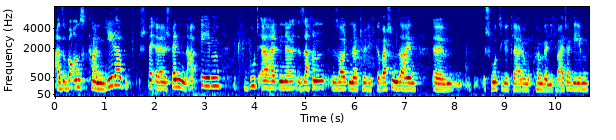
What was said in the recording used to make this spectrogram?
Also bei uns kann jeder äh, Spenden abgeben. Gut erhaltene Sachen sollten natürlich gewaschen sein. Ähm, schmutzige Kleidung können wir nicht weitergeben.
